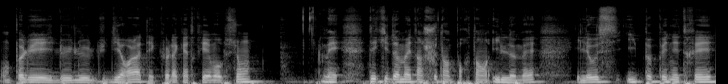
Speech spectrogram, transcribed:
On peut lui, lui, lui, dire, voilà, t'es que la quatrième option. Mais dès qu'il doit mettre un shoot important, il le met. Il est aussi, il peut pénétrer.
